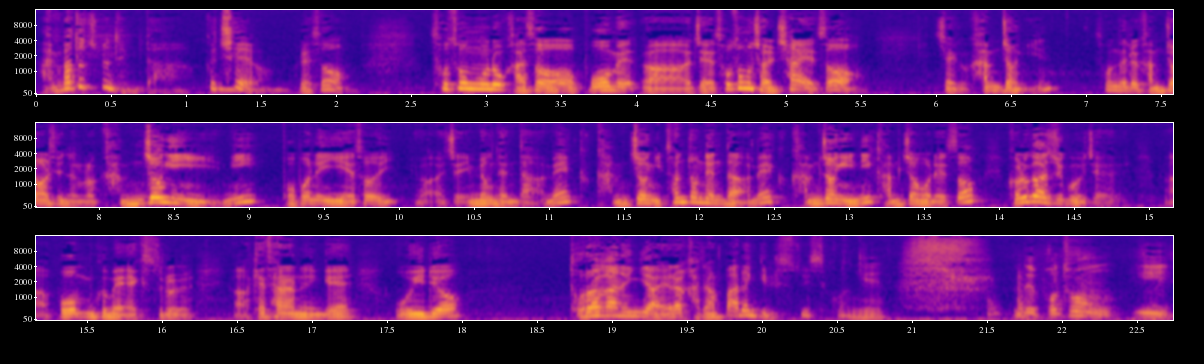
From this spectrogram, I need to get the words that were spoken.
안 받아주면 됩니다. 끝이에요. 그래서 소송으로 가서 보험에 어, 이제 소송 절차에서 이제 그 감정인 손해를 감정할 수 있는 그런 감정인이 법원에 의해서 어, 이제 임명된 다음에 그 감정이 선정된 다음에 그 감정인이 감정을 해서 그걸 가지고 이제 아, 보험금의 액수를 아, 계산하는 게 오히려 돌아가는 게 아니라 가장 빠른 길일 수도 있을 것 같아요. 예. 근데 보통 이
